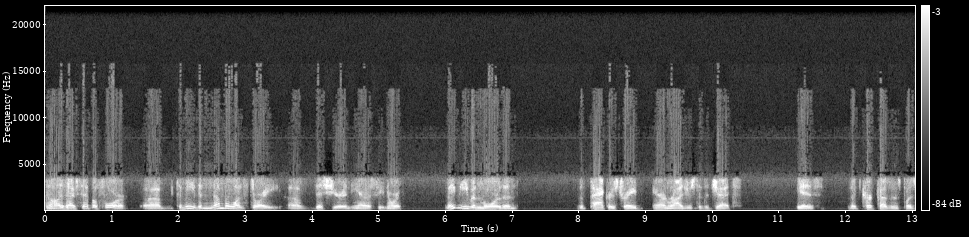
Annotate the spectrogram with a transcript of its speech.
You know, as I've said before, uh, to me the number one story of this year in the NFC North, maybe even more than the Packers trade Aaron Rodgers to the Jets, is that Kirk Cousins puts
